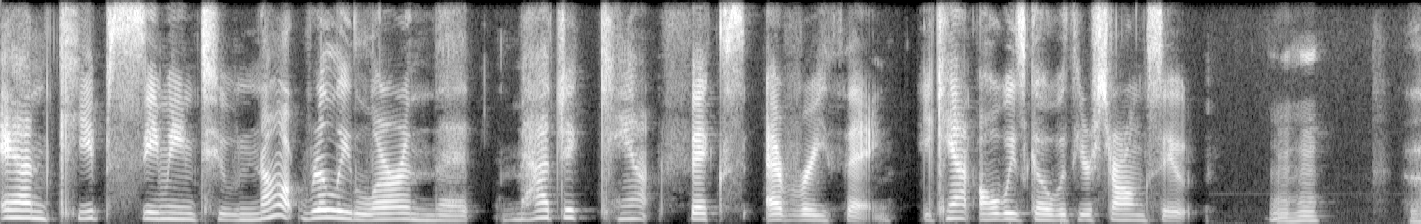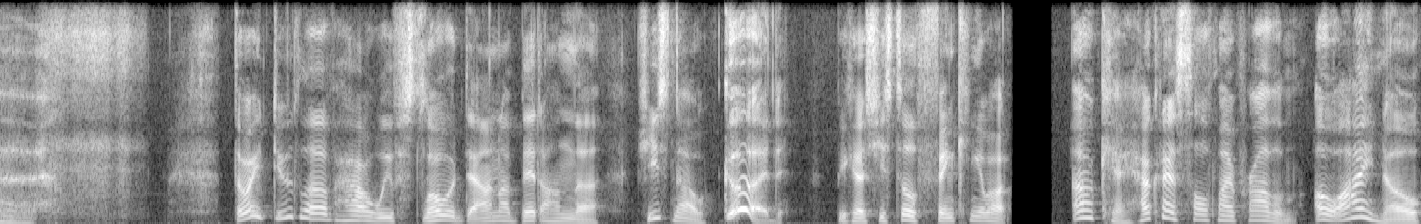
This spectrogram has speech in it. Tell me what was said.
and keeps seeming to not really learn that magic can't fix everything. You can't always go with your strong suit. Mm-hmm. Though I do love how we've slowed down a bit on the she's now good because she's still thinking about okay, how can I solve my problem? Oh, I know.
